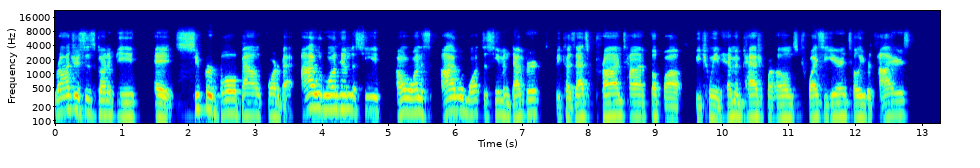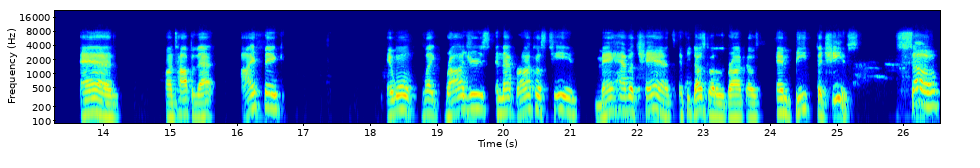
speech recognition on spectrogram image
Rodgers is going to be a Super Bowl bound quarterback. I would want him to see. I would want to. I would want to see him in Denver because that's prime time football between him and Patrick Mahomes twice a year until he retires. And on top of that, I think it won't like Rodgers and that Broncos team may have a chance if he does go to the Broncos and beat the Chiefs. So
